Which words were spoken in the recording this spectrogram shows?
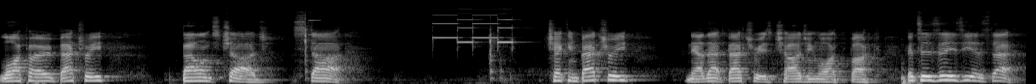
lipo battery balance charge start. Checking battery. Now that battery is charging like fuck. It's as easy as that.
